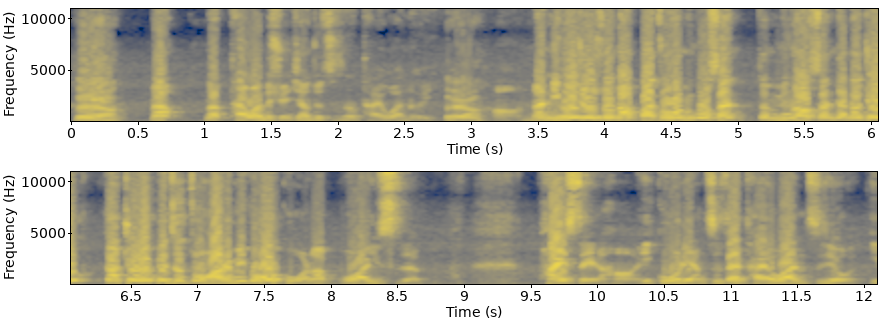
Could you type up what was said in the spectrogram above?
对啊，那那台湾的选项就只剩台湾而已，对啊，啊，那你会觉得说，那把中华民国删的名号删掉，那就那就会变成中华人民共和国，那不好意思。拍谁了哈？一国两制在台湾只有一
